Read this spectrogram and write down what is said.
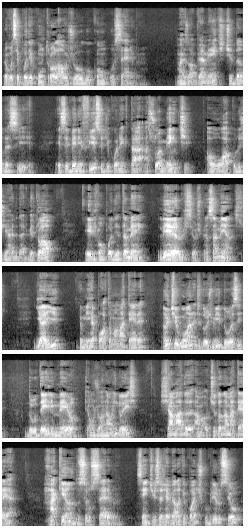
para você poder controlar o jogo com o cérebro mas obviamente te dando esse, esse benefício de conectar a sua mente ao óculos de realidade virtual, eles vão poder também ler os seus pensamentos. E aí eu me reporto a uma matéria antigona de 2012 do Daily Mail, que é um jornal inglês, chamado o título da matéria é Hackeando seu cérebro. Cientistas revelam que pode descobrir o seu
